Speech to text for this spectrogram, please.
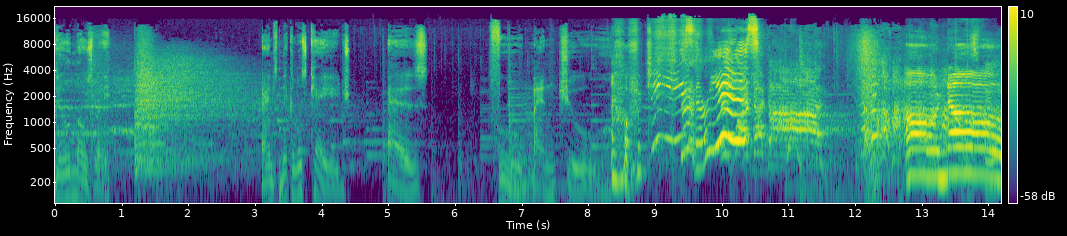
Bill Moseley, and Nicolas Cage as Fu Manchu. Oh, jeez. There he is. Oh, no.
